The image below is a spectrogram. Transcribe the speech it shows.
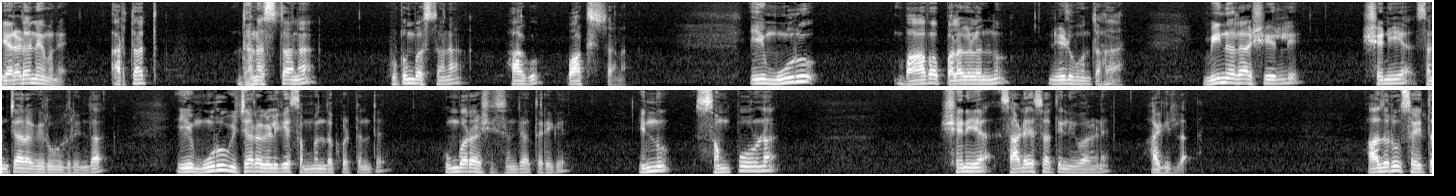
ಎರಡನೇ ಮನೆ, ಅರ್ಥಾತ್ ಧನಸ್ಥಾನ, ಕುಟುಂಬಸ್ಥಾನ ಹಾಗೂ ವಾಕ್ಸ್ಥಾನ. ಈ ಮೂರು ಭಾವ ಫಲಗಳನ್ನು ನೀಡುವಂತಹ ಮೀನರಾಶಿಯಲ್ಲಿ ಶನಿಯ ಸಂಚಾರವಿರುವುದರಿಂದ ಈ ಮೂರು ವಿಚಾರಗಳಿಗೆ ಸಂಬಂಧಪಟ್ಟಂತೆ ಕುಂಭರಾಶಿ ಸಂಜಾತರಿಗೆ ಇನ್ನೂ ಸಂಪೂರ್ಣ ಶನಿಯ ಸಾಡೆ ಸಾತಿ ನಿವಾರಣೆ ಆಗಿಲ್ಲ. ಆದರೂ ಸಹಿತ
